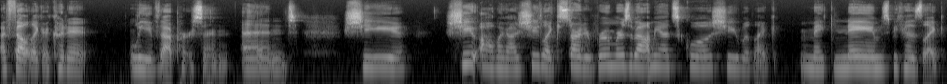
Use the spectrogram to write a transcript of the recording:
I felt like I couldn't leave that person and she she oh my god, she like started rumors about me at school. She would like make names because like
